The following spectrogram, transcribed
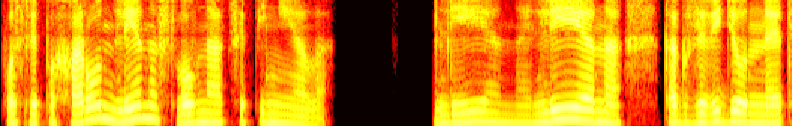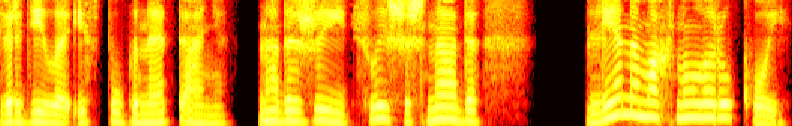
После похорон Лена словно оцепенела. «Лена, Лена!» — как заведенная твердила испуганная Таня. «Надо жить, слышишь, надо...» Лена махнула рукой.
